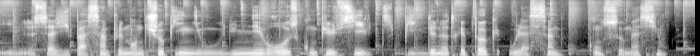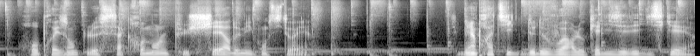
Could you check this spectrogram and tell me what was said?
il ne s'agit pas simplement de shopping ou d'une névrose compulsive typique de notre époque où la simple consommation représente le sacrement le plus cher de mes concitoyens. C'est bien pratique de devoir localiser les disquaires,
